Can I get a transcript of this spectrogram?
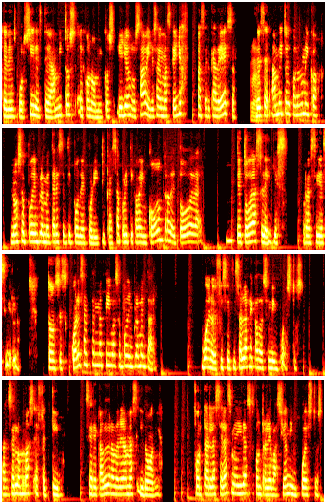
que de por sí desde ámbitos económicos, y ellos lo saben, ellos saben más que yo acerca de eso. Desde ámbito económico no se puede implementar ese tipo de política. Esa política va en contra de, toda de todas las leyes, por así decirlo. Entonces, ¿cuáles alternativas se puede implementar? Bueno, eficientizar la recaudación de impuestos, hacerlo más efectivo, se recaude de la manera más idónea, fortalecer las medidas contra elevación de impuestos.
